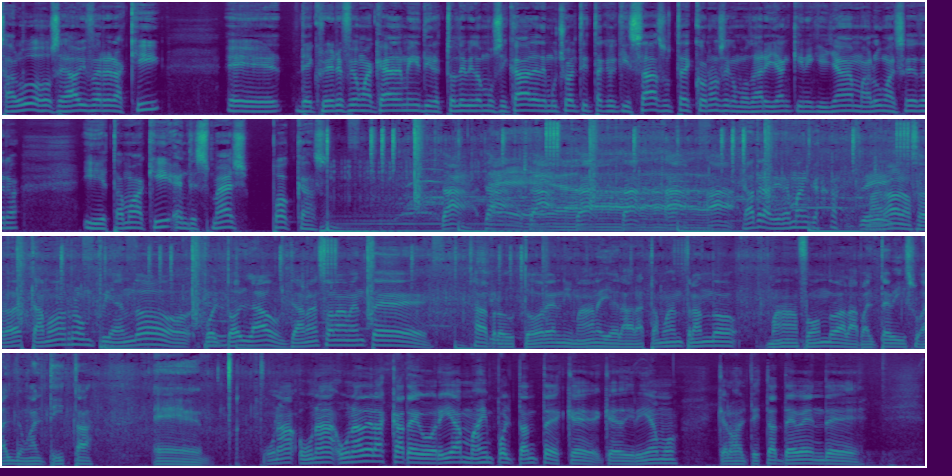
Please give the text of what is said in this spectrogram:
Saludos, José Javi Ferrer aquí, eh, de Creative Film Academy, director de videos musicales de muchos artistas que quizás ustedes conocen como Daddy Yankee, Nicky Jam, Maluma, etcétera. Y estamos aquí en The Smash Podcast. Da, da, da, da, da. Ya te la tiene manga. Sí. Mano, nosotros estamos rompiendo por todos lados. Ya no es solamente o sea, productores ni manager. Ahora estamos entrando más a fondo a la parte visual de un artista. Eh, Una, una, una de las categorías más importantes que, que diríamos que los artistas deben de,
